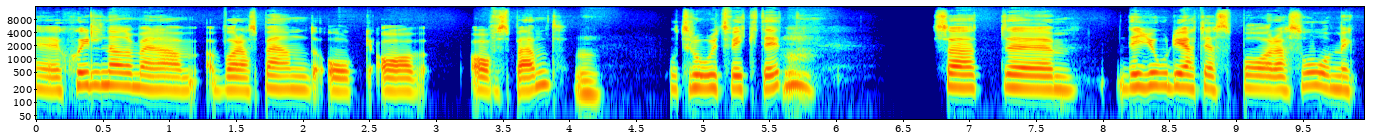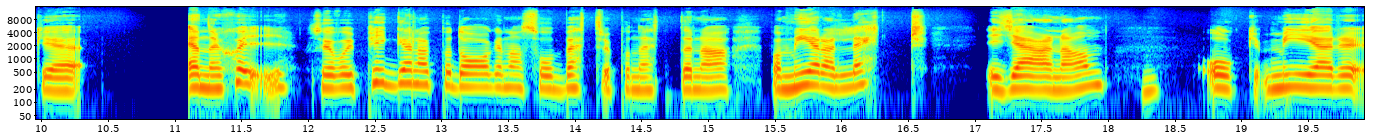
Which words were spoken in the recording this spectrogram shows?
Eh, skillnaden mellan att vara spänd och av, avspänd. Mm. Otroligt viktigt. Så att eh, det gjorde ju att jag sparade så mycket energi. Så jag var ju piggare på dagarna, sov bättre på nätterna, var mera lätt i hjärnan Mm. och mer,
